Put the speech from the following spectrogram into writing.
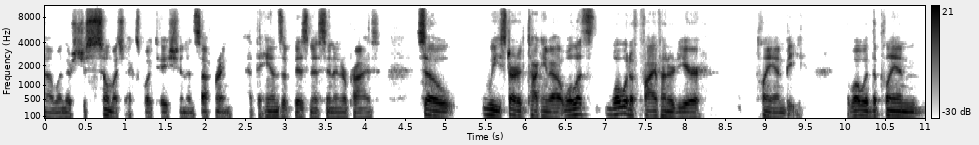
uh, when there's just so much exploitation and suffering at the hands of business and enterprise. So we started talking about well, let's what would a 500 year plan be? What would the plan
